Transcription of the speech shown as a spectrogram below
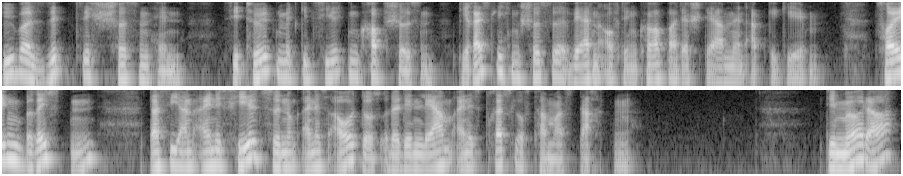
über 70 Schüssen hin. Sie töten mit gezielten Kopfschüssen. Die restlichen Schüsse werden auf den Körper der Sterbenden abgegeben. Zeugen berichten, dass sie an eine Fehlzündung eines Autos oder den Lärm eines Presslufthammers dachten. Die Mörder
